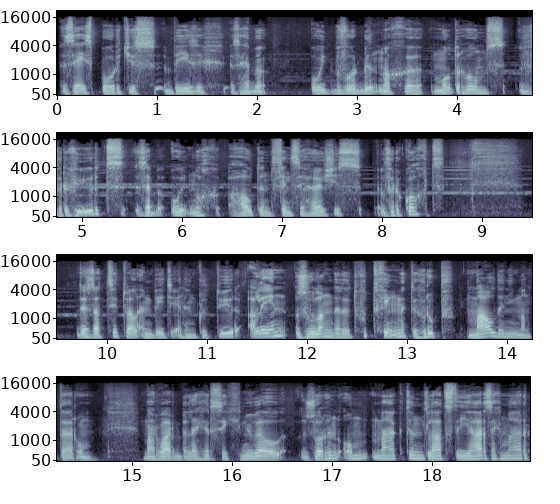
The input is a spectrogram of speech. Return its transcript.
zijspoortjes bezig. Ze hebben ooit bijvoorbeeld nog uh, motorhomes verhuurd. Ze hebben ooit nog houten Finse huisjes verkocht. Dus dat zit wel een beetje in hun cultuur. Alleen, zolang dat het goed ging met de groep, maalde niemand daarom. Maar waar beleggers zich nu wel zorgen om maakten, het laatste jaar zeg maar,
